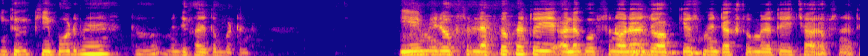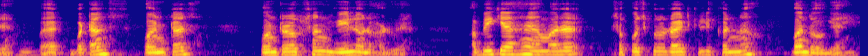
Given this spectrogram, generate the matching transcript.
क्योंकि कीबोर्ड में है तो मैं दिखा देता हूँ बटन। ये मेरे ऑप्शन लैपटॉप है तो ये अलग ऑप्शन आ रहा है, जो आपके उसमें डेस्कटॉप में रहते हैं, ये चार ऑप्शन रहते हैं। Buttons pointers pointer option wheel और हार्डवेयर अभी क्या है, हमारा सपोज़ करो राइट क्लिक करना बंद हो गया है।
